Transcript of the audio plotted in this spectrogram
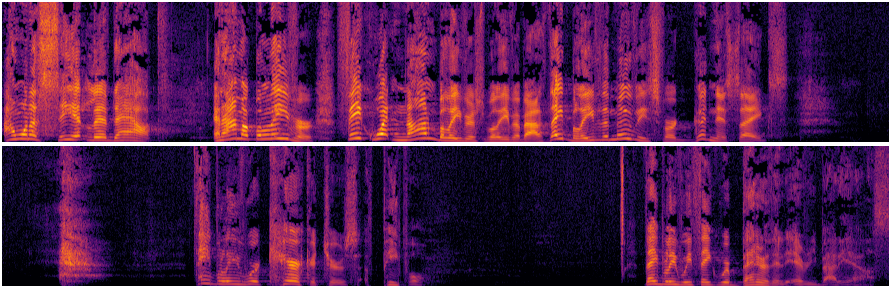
I want to see it lived out. And I'm a believer. Think what non believers believe about us. They believe the movies, for goodness sakes. They believe we're caricatures of people. They believe we think we're better than everybody else.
